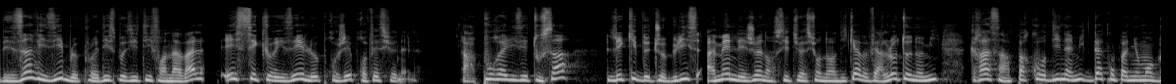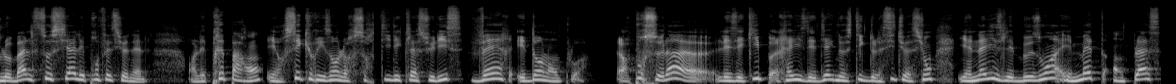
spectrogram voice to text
des invisibles pour les dispositifs en aval et sécuriser le projet professionnel. Pour réaliser tout ça, l'équipe de Jobulis amène les jeunes en situation de handicap vers l'autonomie grâce à un parcours dynamique d'accompagnement global, social et professionnel, en les préparant et en sécurisant leur sortie des classes Ulysse vers et dans l'emploi. Alors pour cela, euh, les équipes réalisent des diagnostics de la situation et analysent les besoins et mettent en place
